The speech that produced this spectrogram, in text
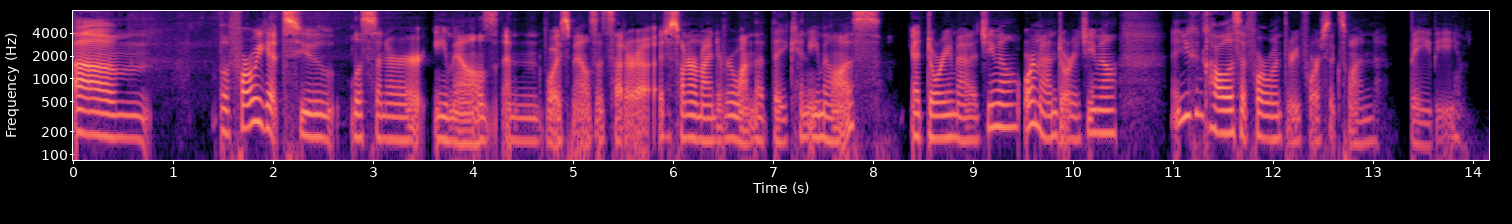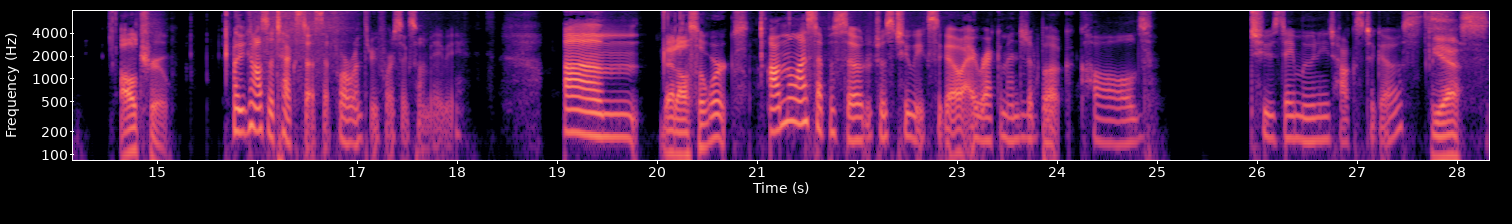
Um, before we get to listener emails and voicemails, etc., I just want to remind everyone that they can email us at doryandmatt at gmail or mandory at gmail, and you can call us at 413-461-BABY. All true. Or you can also text us at 413-461-BABY. Um, That also works. on the last episode, which was two weeks ago, I recommended a book called Tuesday Mooney Talks to Ghosts. Yes.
